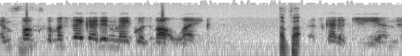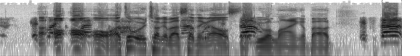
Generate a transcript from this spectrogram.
and but the mistake I didn't make was about length. About, It's got a G in there. It's uh, like oh, oh, oh! I thought we were talking about It's something it's else not- that you were lying about. It's not.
